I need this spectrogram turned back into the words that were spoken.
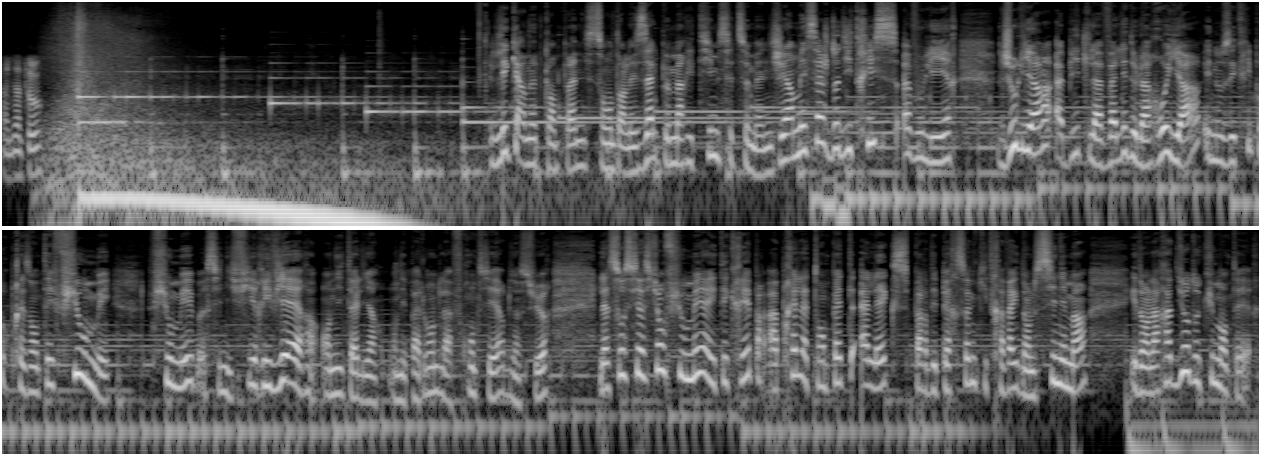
À bientôt. Les carnets de campagne sont dans les Alpes-Maritimes cette semaine. J'ai un message d'auditrice à vous lire. Julia habite la vallée de la Roya et nous écrit pour présenter Fiume. Fiume signifie rivière en italien. On n'est pas loin de la frontière, bien sûr. L'association Fiume a été créée après la tempête Alex par des personnes qui travaillent dans le cinéma et dans la radio documentaire.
